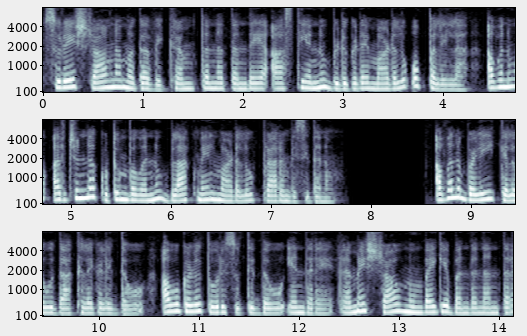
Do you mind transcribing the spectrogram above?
ಸುರೇಶ್ ರಾವ್ನ ಮಗ ವಿಕ್ರಮ್ ತನ್ನ ತಂದೆಯ ಆಸ್ತಿಯನ್ನು ಬಿಡುಗಡೆ ಮಾಡಲು ಒಪ್ಪಲಿಲ್ಲ. ಅವನು ಅರ್ಜುನ್ನ ಕುಟುಂಬವನ್ನು ಬ್ಲಾಕ್ಮೇಲ್ ಮಾಡಲು ಪ್ರಾರಂಭಿಸಿದನು. ಅವನ ಬಳಿ ಕೆಲವು ದಾಖಲೆಗಳಿದ್ದವು. ಅವುಗಳು ತೋರಿಸುತ್ತಿದ್ದವು ಎಂದರೆ ರಮೇಶ್ ರಾವ್ ಮುಂಬೈಗೆ ಬಂದ ನಂತರ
